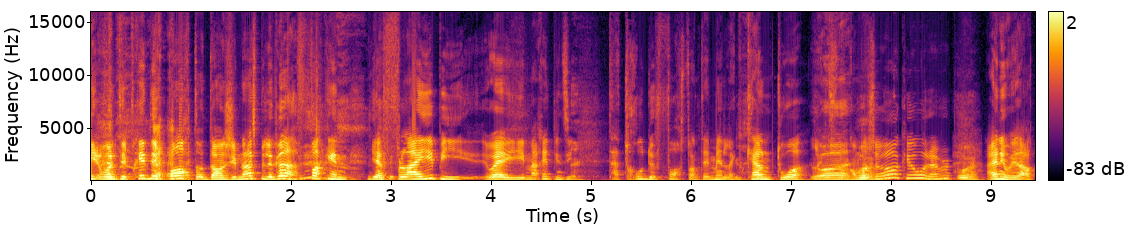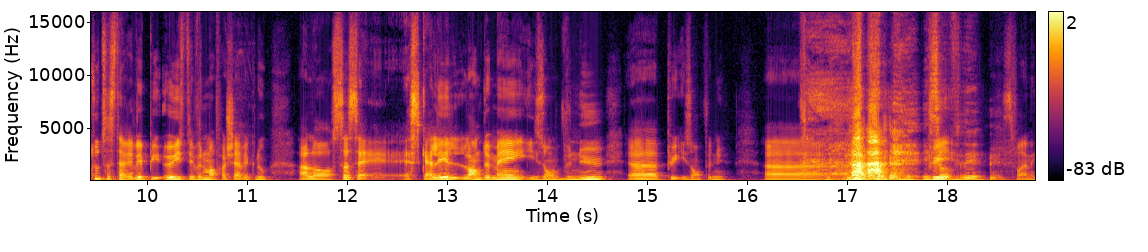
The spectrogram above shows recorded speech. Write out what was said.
et on était près des portes dans le gymnase, puis le gars a fucking. Il a flyé, puis ouais, il m'arrête, puis il me dit T'as trop de force dans tes mains, like, calme-toi. Like, tu vas Ouais. commencer, Ah, ok, whatever. Ouais. Anyway, alors tout ça c'est arrivé, puis eux, ils étaient vraiment fâchés avec nous. Alors ça, c'est escalé. Le lendemain, ils ont venu, euh, puis ils ont venu. Euh, Ils puis- sont venus. it's funny.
